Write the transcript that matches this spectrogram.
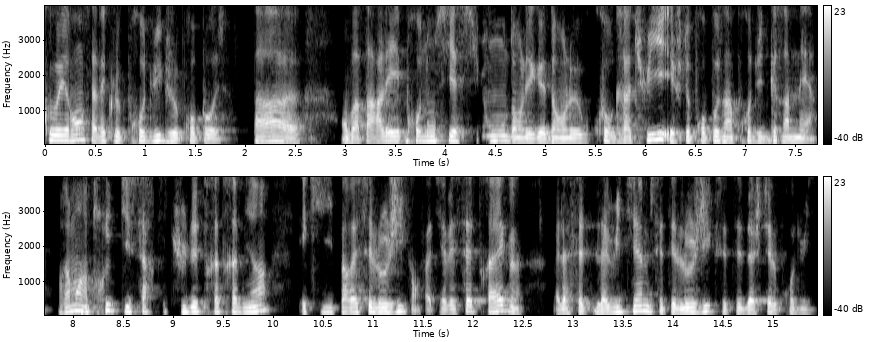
cohérence avec le produit que je propose. Pas euh, on va parler prononciation dans, les, dans le cours gratuit et je te propose un produit de grammaire. Vraiment un truc qui s'articulait très très bien et qui paraissait logique en fait. Il y avait sept règles, la, la huitième c'était logique, c'était d'acheter le produit.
